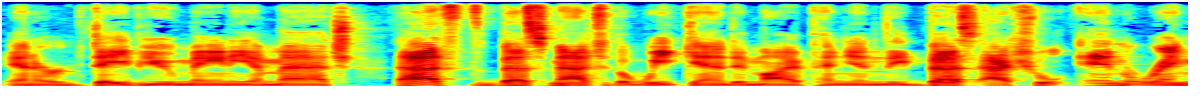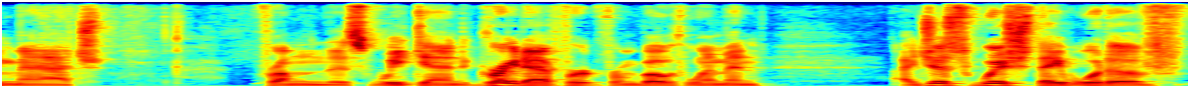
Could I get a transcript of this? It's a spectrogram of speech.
in her debut Mania match. That's the best match of the weekend, in my opinion. The best actual in ring match from this weekend. Great effort from both women. I just wish they would have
